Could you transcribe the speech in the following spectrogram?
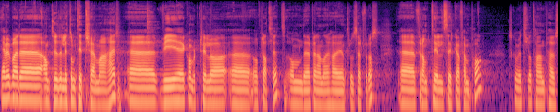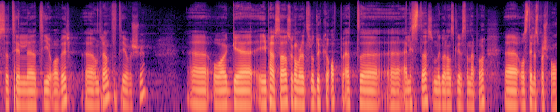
Jeg vil bare antyde litt om tidsskjemaet her. Eh, vi kommer til å, eh, å, prate litt om det Per Einar har introdusert for oss, eh, fram til ca. fem på. Så kommer vi til å ta en pause til eh, ti over eh, omtrent. Ti over sju. Eh, og i pausa så kommer det til å dukke opp ei liste som det går an å skrive seg ned på, og stille spørsmål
